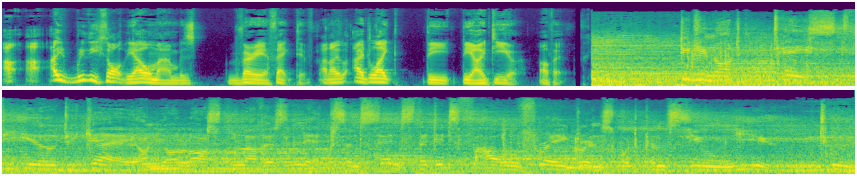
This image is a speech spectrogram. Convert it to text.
I I, really thought the Owlman was very effective, and I I liked the the idea of it. Did you not taste ill decay on your lost lover's lips and sense that its foul fragrance would consume you, too?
